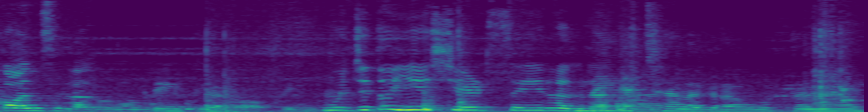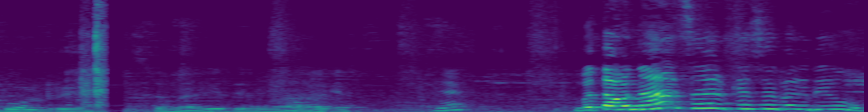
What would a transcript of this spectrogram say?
कौन सा लगाऊँगी पिंक लगाओ पिंक मुझे तो ये शेड सही लग रहा है। अच्छा लग रहा वो तभी मैं बोल रही हूँ। बताओ ना सर कैसे लग रही हूँ?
